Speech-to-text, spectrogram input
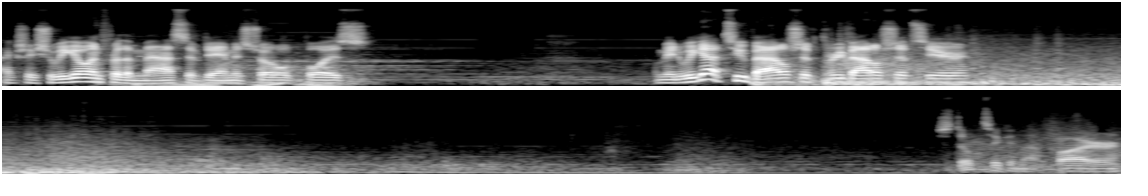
Actually, should we go in for the massive damage total, boys? I mean, we got two battleship, three battleships here. Still ticking that fire.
